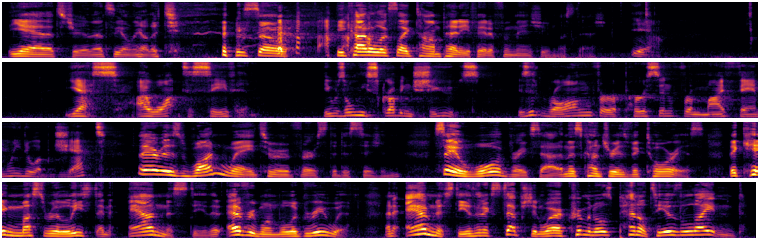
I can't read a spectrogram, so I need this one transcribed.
Yeah, that's true. That's the only other two. so he kind of looks like Tom Petty if he had a Fu Manchu mustache. yeah. Yes, I want to save him. He was only scrubbing shoes. Is it wrong for a person from my family to object? There is one way to reverse the decision. Say a war breaks out and this country is victorious. The king must release an amnesty that everyone will agree with. An amnesty is an exception where a criminal's penalty is lightened.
